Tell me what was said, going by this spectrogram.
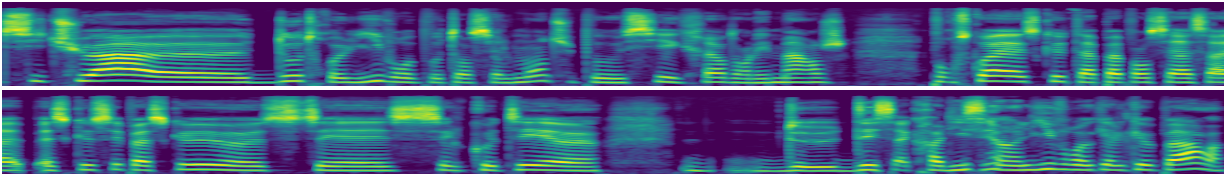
si tu as euh, d'autres livres potentiellement, tu peux aussi écrire dans les marges. Pourquoi est-ce que tu n'as pas pensé à ça? Est-ce que c'est parce que c'est le côté de désacraliser un livre quelque part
